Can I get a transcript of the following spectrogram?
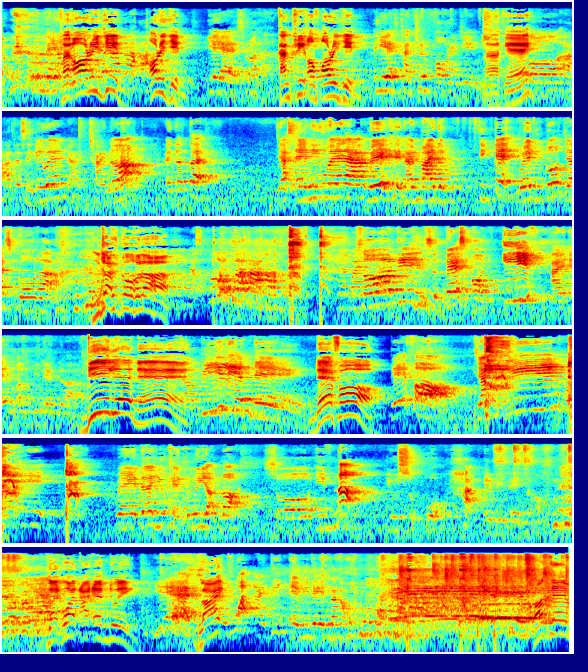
My origin. Origin. Yes, right. Country of origin. Yes, country of origin. Okay. So uh, the second way uh, China, and the third, just anywhere uh, where can I buy the ticket? Where to go? Just go lah. Just go lah. just go lah. so this is based on if I am a millionaire, Billionaire. a billionaire. Therefore, Therefore, just dream about it, whether you can do it or not. So if not, you should work hard every day now. like what I am doing. yes. Like? what I did every day now. Okay,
